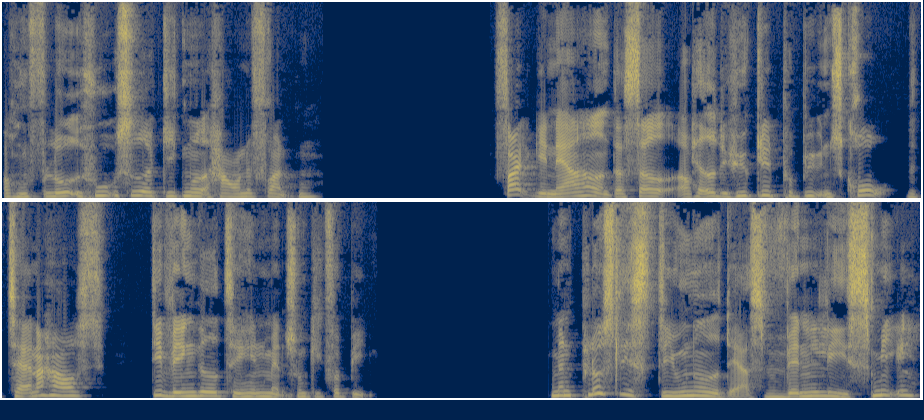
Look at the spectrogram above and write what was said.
og hun forlod huset og gik mod havnefronten. Folk i nærheden, der sad og havde det hyggeligt på byens kro, The Tanner House, de vinkede til hende, mens hun gik forbi. Men pludselig stivnede deres venlige smil,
